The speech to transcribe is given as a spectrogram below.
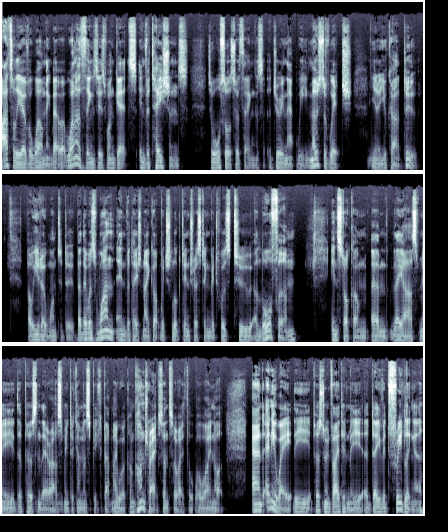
utterly overwhelming. But one of the things is one gets invitations to all sorts of things during that week, most of which, you know, you can't do or you don't want to do. But there was one invitation I got which looked interesting, which was to a law firm in Stockholm. Um, they asked me, the person there asked me to come and speak about my work on contracts. And so I thought, well, why not? And anyway, the person who invited me, uh, David Frydlinger,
